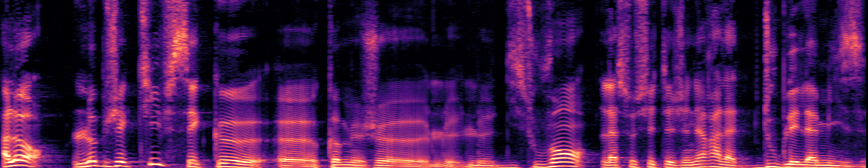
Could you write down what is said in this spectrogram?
Alors, l'objectif, c'est que, euh, comme je le, dis souvent, la Société Générale a doublé la mise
